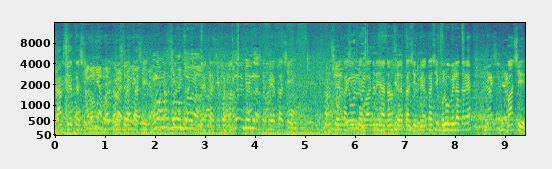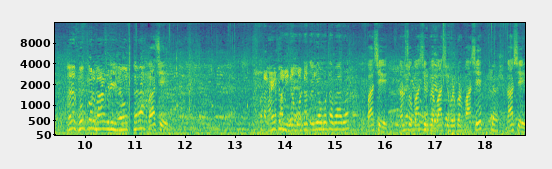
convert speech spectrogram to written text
ચારસો એકાસી ત્રણસો એકાસી ત્રણસો એકાસી બરાબર. એકાસી ત્રણસો એકાસી રૂપિયા બાજરીના ત્રણસો એકાસી રૂપિયા એકાસી. બોલવું પેલા તારે. બાસી. બાસી. બાસી, ત્રણસો બાસી રૂપિયા બાસી બોલ પણ બાસી. ત્યાસી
